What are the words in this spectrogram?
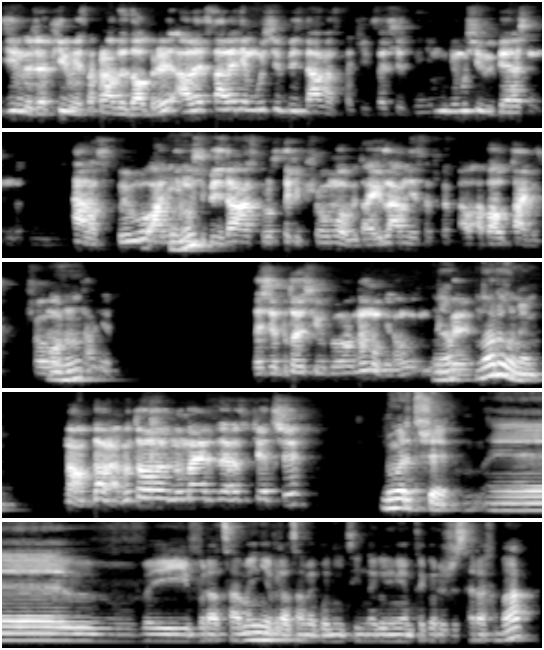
widzimy, że film jest naprawdę dobry, ale wcale nie musi być dla nas taki, w sensie nie, nie musi wybierać na nas wpływu, ani nie Mhm. musi być dla nas po prostu taki przełomowy. Tak jak dla mnie jest na przykład About Time jest przełomowy Mhm. dla mnie. W sensie, bo to jest film, no mówię, no, No, jakby, no rozumiem. no dobra, no to numer zaraz u Ciebie trzy? Numer 3. I wracamy, nie wracamy, bo nic innego nie miałem tego reżysera chyba.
